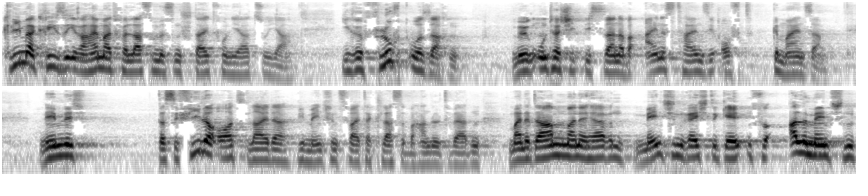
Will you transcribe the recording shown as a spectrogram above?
Klimakrise ihre Heimat verlassen müssen, steigt von Jahr zu Jahr. Ihre Fluchtursachen mögen unterschiedlich sein, aber eines teilen sie oft gemeinsam, nämlich dass sie vielerorts leider wie Menschen zweiter Klasse behandelt werden. Meine Damen, meine Herren, Menschenrechte gelten für alle Menschen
